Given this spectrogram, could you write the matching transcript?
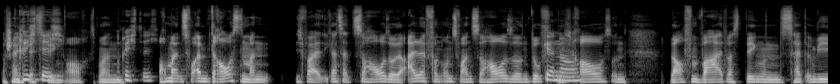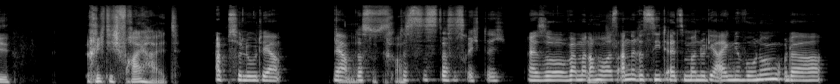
Wahrscheinlich Richtig. deswegen auch. Dass man, Richtig. Auch man vor allem draußen, man ich war die ganze Zeit zu Hause oder alle von uns waren zu Hause und durften genau. nicht raus und laufen war etwas Ding und es ist halt irgendwie richtig Freiheit. Absolut, ja. Ja, das, das, ist, das, ist, das ist richtig. Also, wenn man auch mal was anderes sieht als immer nur die eigene Wohnung oder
